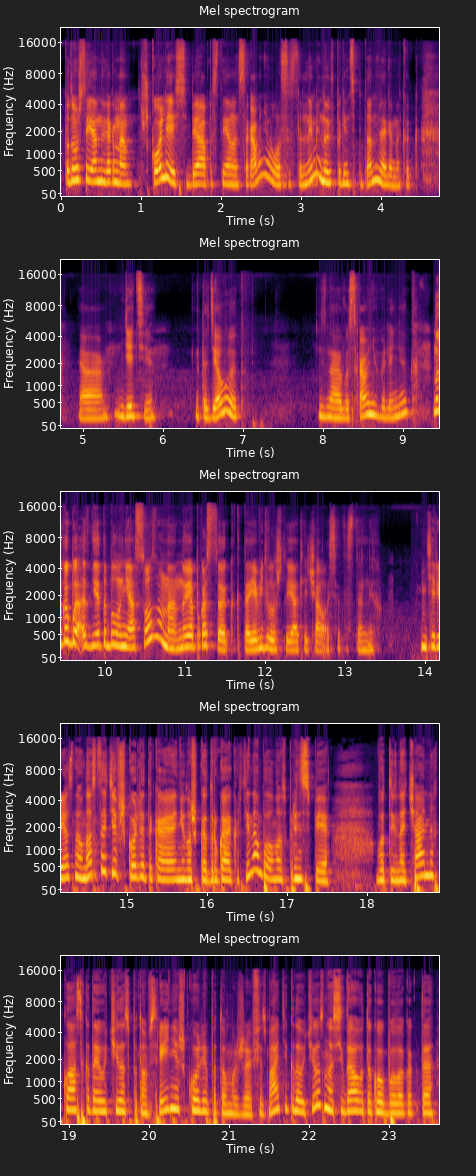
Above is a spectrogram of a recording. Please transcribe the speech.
Потому что я, наверное, в школе себя постоянно сравнивала с остальными, ну и, в принципе, да, наверное, как э, дети это делают. Не знаю, вы сравнивали, нет? Ну, как бы это было неосознанно, но я просто как-то, я видела, что я отличалась от остальных. Интересно. У нас, кстати, в школе такая немножко другая картина была. У нас, в принципе, вот и в начальных классах, когда я училась, потом в средней школе, потом уже в физмате, когда училась, у нас всегда вот такое было как-то а,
